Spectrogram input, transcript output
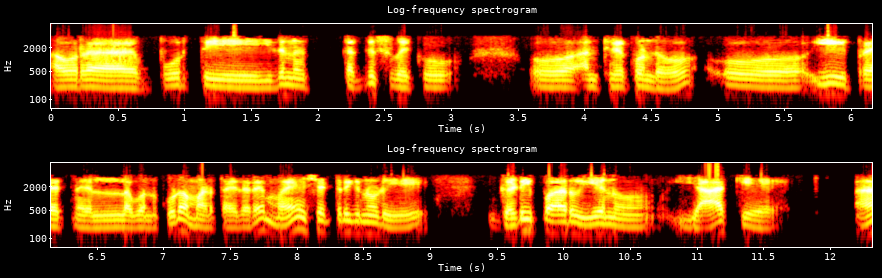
ಅವರ ಪೂರ್ತಿ ಇದನ್ನ ತಗ್ಗಿಸ್ಬೇಕು ಅಂತ ಹೇಳ್ಕೊಂಡು ಈ ಪ್ರಯತ್ನ ಎಲ್ಲವನ್ನು ಕೂಡ ಮಾಡ್ತಾ ಇದ್ದಾರೆ. ಮಹೇಶ್ ಶೆಟ್ಟರಿಗೆ ನೋಡಿ ಗಡಿಪಾರು ಏನು ಯಾಕೆ ಆ?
